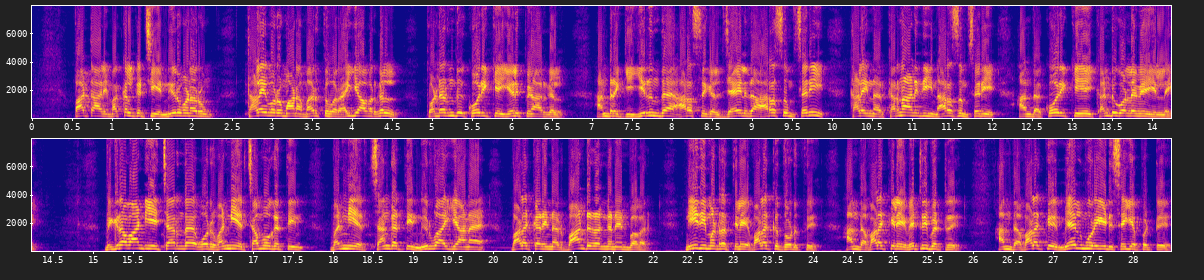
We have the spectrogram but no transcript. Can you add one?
பாட்டாளி மக்கள் கட்சியின் நிறுவனரும் தலைவருமான மருத்துவர் ஐயா அவர்கள் தொடர்ந்து கோரிக்கை எழுப்பினார்கள். அன்றைக்கு இருந்த அரசுகள் ஜெயலலிதா அரசும் சரி கலைஞர் கருணாநிதியின் அரசும் சரி அந்த கோரிக்கையை கண்டுகொள்ளவே இல்லை. விக்கிரவாண்டியைச் சேர்ந்த ஒரு வன்னியர் சமூகத்தின் வன்னியர் சங்கத்தின் நிர்வாகியான வழக்கறிஞர் பாண்டுரங்கன் என்பவர் நீதிமன்றத்திலே வழக்கு தொடுத்து அந்த வழக்கிலே வெற்றி பெற்று அந்த வழக்கு மேல்முறையீடு செய்யப்பட்டு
